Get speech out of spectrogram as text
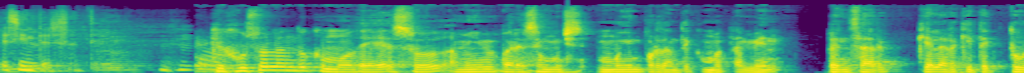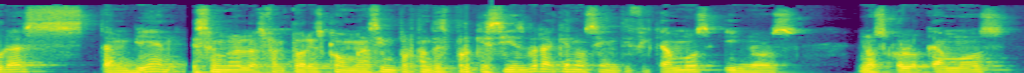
es interesante. Que justo hablando como de eso, a mí me parece muy, muy importante como también pensar que la arquitectura también es uno de los factores como más importantes, porque sí es verdad que nos identificamos y nos, nos colocamos,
